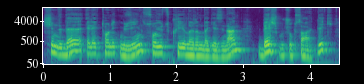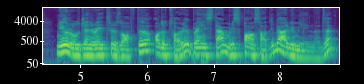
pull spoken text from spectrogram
şimdi de elektronik müziğin soyut kıyılarında gezinen 5,5 saatlik Neural Generators of the Auditory Brainstem Response adlı bir albüm yayınladı.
